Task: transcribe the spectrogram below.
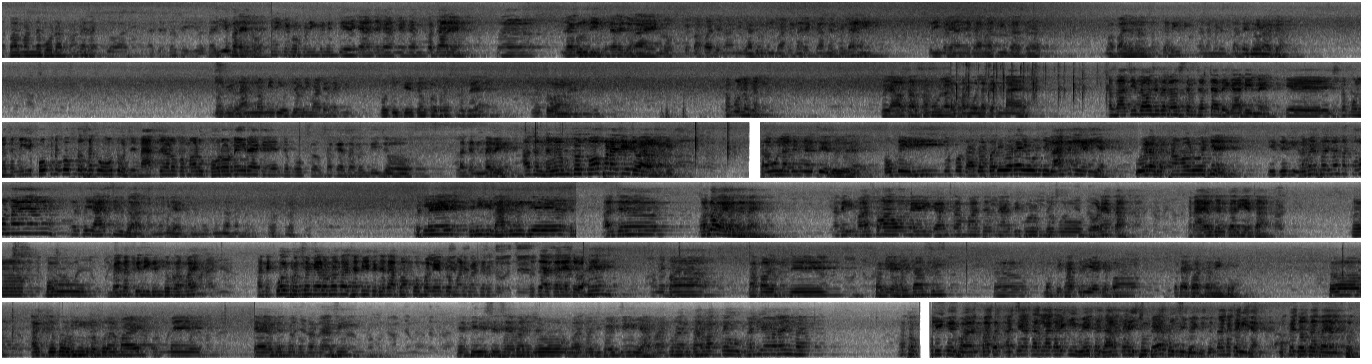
સભા મંડપ સામે રાખજો આ જતો થઈ ગયો હતો એ ભરેલો કે પોપડી વિનંતી કે આ જગ્યાને આમ વધારે જાગૃતિ વધારે જણાય એકડો કે બાપાજી નામની જાગૃતિ પાસે દરેક ગામે ફેલાણી તો એ મને આજે ગામમાંથી હતા બાપાજી દર્શન કરી અને મને સાથે જોડાવ્યા બાકી રામનવમીની ઉજવણી માટે લગી બધું જે જો કોઈ પ્રશ્ન છે નતો આવે સમૂહ લગ્ન अच्छा, में चर्चा थी गाॾी में की समूह लग्न में इहे कोक न कोक त सॻो हूंदो हुजे नाच जो अहिड़ो को माण्हू कोरो न रहे की संबंधी जो लॻनि न वेह हा त तो पण अचे थो आहे हुनखे समूह लगन में अचे थो तोखे हीउ जेको दादा परिवार है उनकी लाॻणी अड़ी है। उहे अहिड़ा मथां माण्हू आहिनि ये रमेश भाई तो चवंदा कोन आया आहियूं भई हाथ थी वेंदो એટલે એની લાગણી છે, આજે બધો આવ્યો છે ભાઈ. અને એ મહાત્માઓ ને એ ગાંધા મહાજન ને આદિપુર લોકો દોડ્યા અને આયોજન કરી હતા. તો બહુ મહેનત કરી ગંદો કમાય અને કોઈ પ્રસંગ એનો નતા છે કે જેના મોકો મળે એ પ્રમાણે પાસે પ્રચાર કરે જો અને બા બાપા જે પગલે હલતાસી તો મને ખાતરી છે કે પણ કદાચ પાછા નહીં તો. તો अज जो भी प्रोग्रामाए उनमें आयोजन में पकड़ासी તેથી વિશે સાહેબ જો માધવજીભાઈ જેવી વ્યાપાર પુરાણ દર વખતે હું ગલિયાવાળામાં મતો ખુલી કે ભાઈ બાબત અત્યા કરલા કરી કે વે જાણ કરી છૂટે તુલસીભાઈ કે ચિંતા ન કરી જા મુકે જોતા થાય તો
